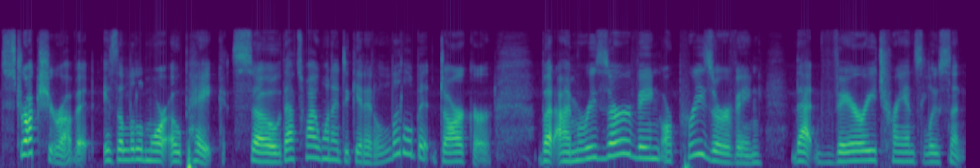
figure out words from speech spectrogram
structure of it is a little more opaque. So that's why I wanted to get it a little bit darker. But I'm reserving or preserving that very translucent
